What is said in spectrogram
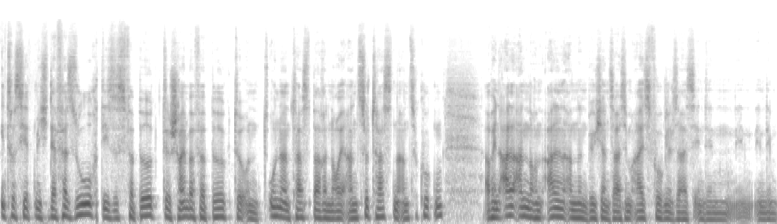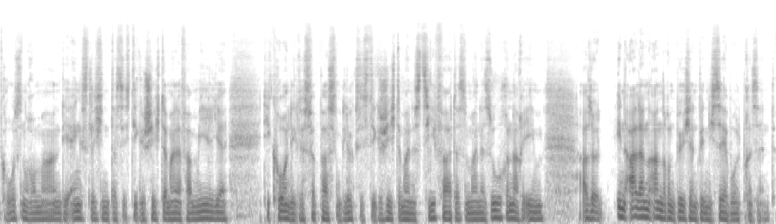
interessiert mich der Versuch, dieses verbürgte, scheinbar verbürgte und unantastbare neu anzutasten, anzugucken. Aber in allen anderen, allen anderen Büchern, sei es im Eisvogel, sei es in, den, in, in dem großen Roman Die Ängstlichen, das ist die Geschichte meiner Familie. Die Chronik des verpassten Glücks ist die Geschichte meines Ziehvaters und meiner Suche nach ihm. Also in allen anderen Büchern bin ich sehr wohl präsent.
